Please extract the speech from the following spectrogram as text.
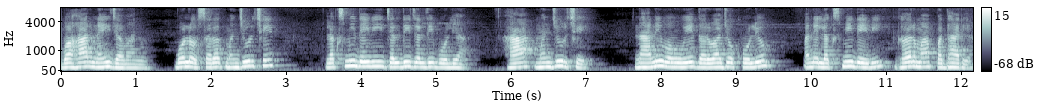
બહાર નહીં જવાનું. બોલો, શરત મંજૂર છે? લક્ષ્મીદેવી જલ્દી જલ્દી બોલ્યા, હા, મંજૂર છે. નાની વહુએ દરવાજો ખોલ્યો અને લક્ષ્મીદેવી ઘરમાં પધાર્યા.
